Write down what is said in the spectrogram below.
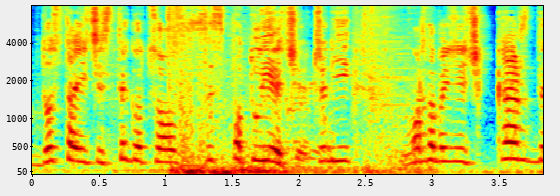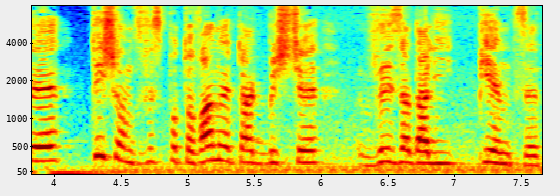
dostajecie z tego, co wyspotujecie. Czyli można powiedzieć, każde 1000 wyspotowane, to jakbyście wy zadali 500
